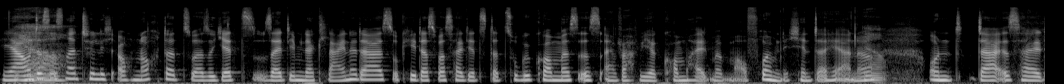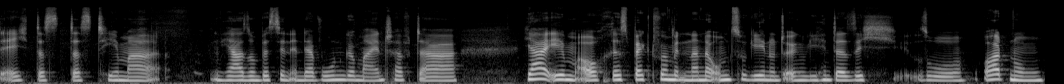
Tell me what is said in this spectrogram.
Ja, ja, und das ist natürlich auch noch dazu, also jetzt, seitdem der Kleine da ist, okay, das, was halt jetzt dazugekommen ist, ist einfach, wir kommen halt mit dem Aufräumen nicht hinterher, ne? Ja. Und da ist halt echt das, das Thema, ja, so ein bisschen in der Wohngemeinschaft da, ja, eben auch respektvoll miteinander umzugehen und irgendwie hinter sich so Ordnung,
